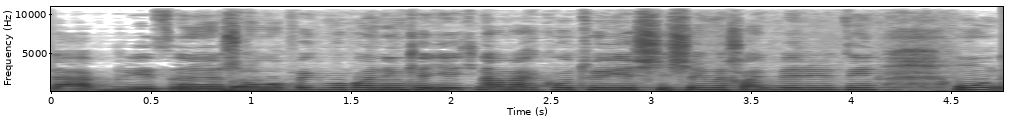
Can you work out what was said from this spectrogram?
لبریز. شما بله. فکر بکنین که یک نمک رو توی یه شیشه می‌خواید بریزین. اون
